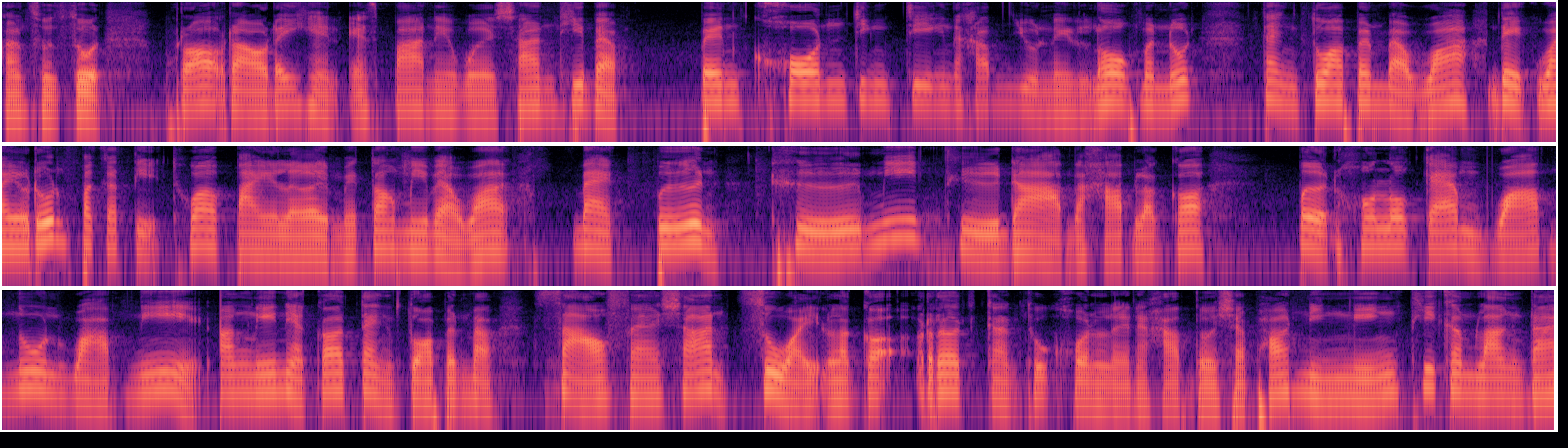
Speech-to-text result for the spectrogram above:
กันสุด ๆ เพราะเราได้เห็น e s p a ในเวอร์ชั่นที่แบบ เป็นคนจริงๆนะครับอยู่ในโลกมนุษย์ แต่งตัวเป็นแบบว่าเด็กวัยรุ่นปกติทั่วไปเลย ไม่ต้องมีแบบว่าแบกปืนถือมีดถือดาบนะครับ แล้วก็ เปิดโฮโลแกรมวาร์ปนู่นวาร์ปนี่ครั้งนี้เนี่ยก็แต่งตัวเป็นแบบสาวแฟชั่น สวยแล้วก็เลิศกันทุกคนเลยนะครับ โดยเฉพาะนิงนิงที่กำลังได้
